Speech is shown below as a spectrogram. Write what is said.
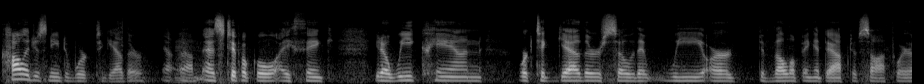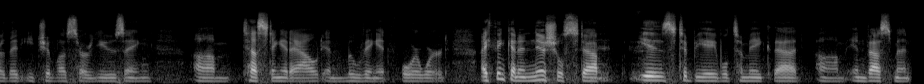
colleges need to work together. Um, as typical, I think, you know, we can work together so that we are developing adaptive software that each of us are using, um, testing it out and moving it forward. I think an initial step is to be able to make that um, investment.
